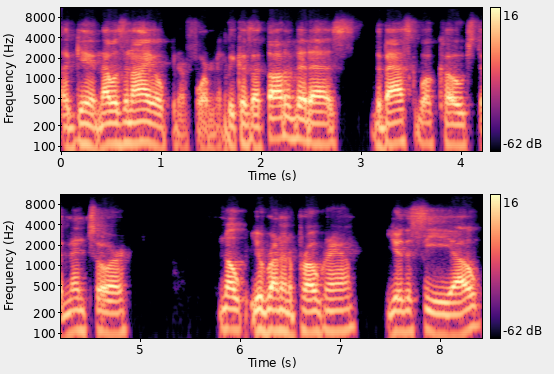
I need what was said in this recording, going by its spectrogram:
Again, that was an eye opener for me because I thought of it as the basketball coach, the mentor. Nope, you're running a program. You're the CEO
